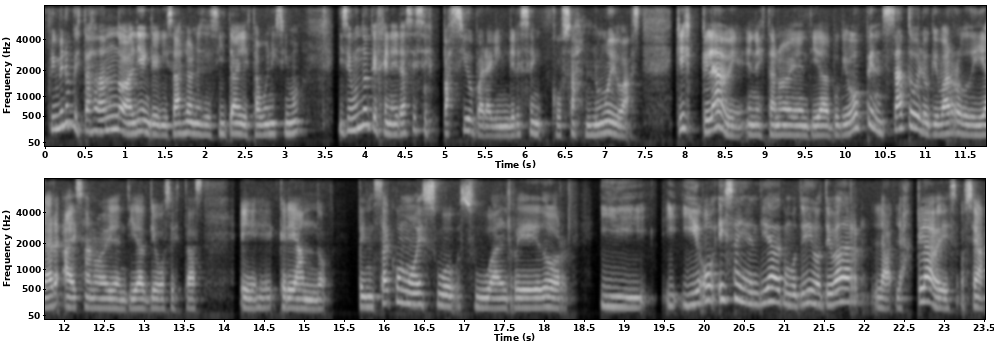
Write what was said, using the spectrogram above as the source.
primero que estás dando a alguien que quizás lo necesita y está buenísimo, y segundo que generas ese espacio para que ingresen cosas nuevas, que es clave en esta nueva identidad, porque vos pensá todo lo que va a rodear a esa nueva identidad que vos estás eh, creando. Pensá cómo es su, su alrededor, y, esa identidad, como te digo, te va a dar las claves. O sea,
